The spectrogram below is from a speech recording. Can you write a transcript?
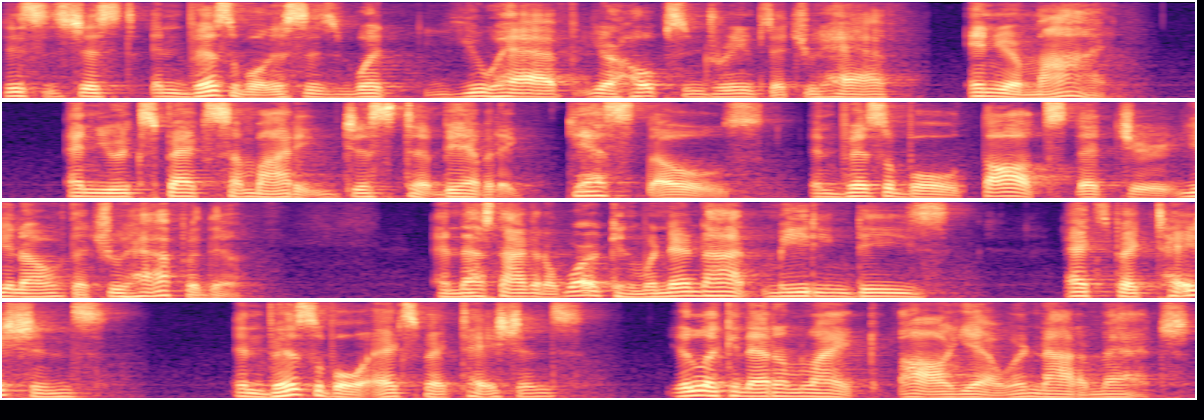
This is just invisible. This is what you have, your hopes and dreams that you have in your mind. And you expect somebody just to be able to guess those invisible thoughts that you're, you know, that you have for them. And that's not going to work. And when they're not meeting these expectations, invisible expectations, you're looking at them like, oh, yeah, we're not a match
